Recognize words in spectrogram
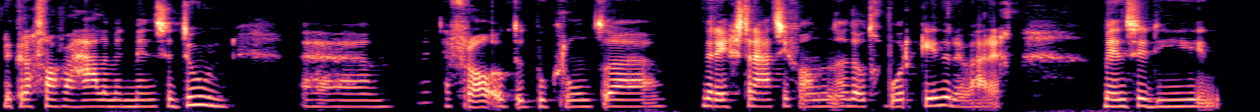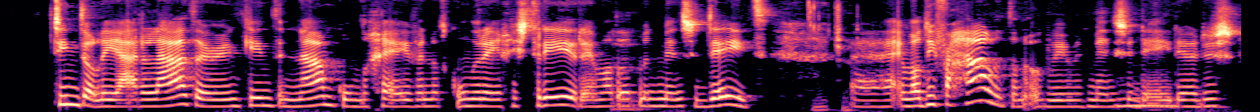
de kracht van verhalen met mensen doen. Uh, en vooral ook het boek rond uh, de registratie van uh, doodgeboren kinderen, waar echt mensen die tientallen jaren later een kind een naam konden geven en dat konden registreren en wat dat met mensen deed. Uh, en wat die verhalen dan ook weer met mensen mm. deden. Dus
